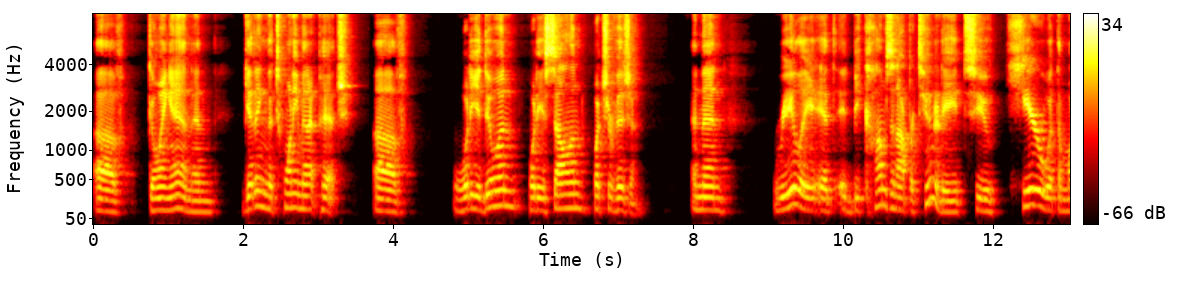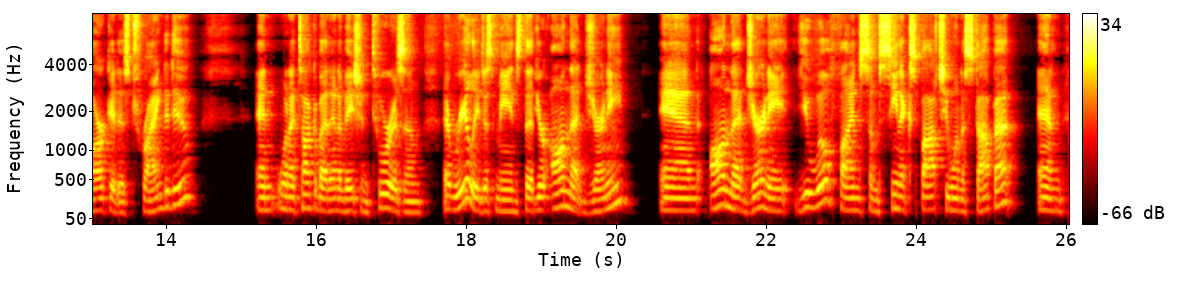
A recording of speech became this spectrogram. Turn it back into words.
of going in and getting the 20 minute pitch of what are you doing? What are you selling? What's your vision? And then really it, it becomes an opportunity to hear what the market is trying to do. And when I talk about innovation tourism, it really just means that you're on that journey. And on that journey, you will find some scenic spots you want to stop at and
